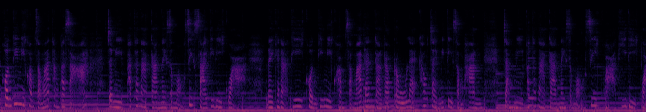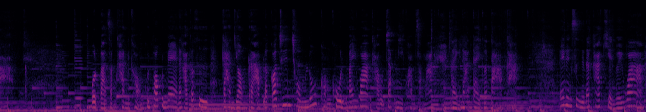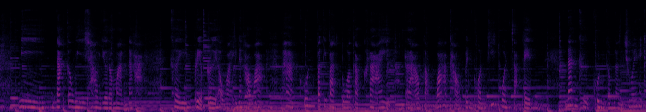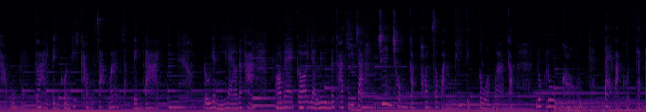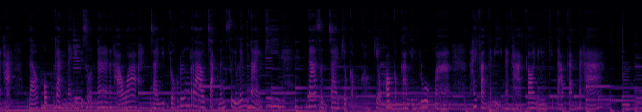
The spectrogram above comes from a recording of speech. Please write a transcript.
คนที่มีความสามารถทางภาษา จะมีพัฒนาการในสมองซีกซ้ายที่ดีกว่า ในขณะที่คนที่มีความสามารถด้านการรับรู้และเข้าใจมิติสัมพันธ์ จะมีพัฒนาการในสมองซีกขวาที่ดีกว่า บทบาทสำคัญของคุณพ่อคุณแม่นะคะ ก็คือการยอมรับแล้วก็ชื่นชมลูกของคุณไม่ว่าเขาจะมีความสามารถในด้านใดก็ตามค่ะในหนังสือนะคะเขียนไว้ว่ามีนักกวีชาวเยอรมันนะคะ เคยเปรียบเลยเอาไว้นะคะว่า หากคุณปฏิบัติตัวกับใคร ราวกับว่าเขาเป็นคนที่ควรจะเป็น นั่นคือคุณกำลังช่วยให้เขา กลายเป็นคนที่เขาสามารถจะ รู้อย่างนี้แล้วนะคะพ่อแม่ก็อย่าลืมนะคะที่จะชื่นชมกับพรสวรรค์ที่ติดตัวมากับลูกๆของแต่ละคนกันนะคะ แล้วพบกันใน episode หน้านะคะว่าจะหยิบยกเรื่องราวจากหนังสือเล่มไหนที่น่าสนใจเกี่ยวกับเกี่ยวข้องกับการเลี้ยงลูกมา ให้ฟังกันอีกนะคะ ก็อย่าลืมติดตามกันนะคะ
